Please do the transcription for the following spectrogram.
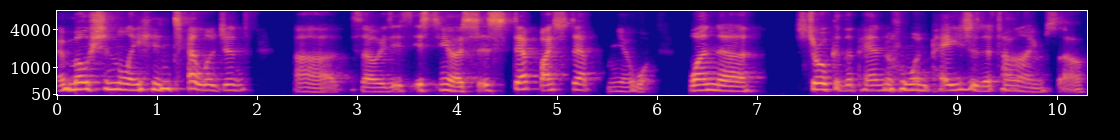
emotionally intelligent. Uh, so it's, it's, it's, you know it's, it's, step by step, you know, one uh, stroke of the pen, one page at a time. So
